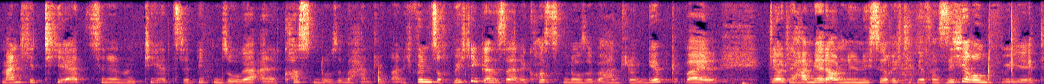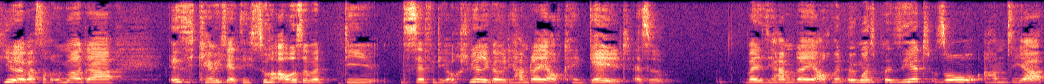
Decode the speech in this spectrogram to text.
Manche Tierärztinnen und Tierärzte bieten sogar eine kostenlose Behandlung an. Ich finde es auch wichtig, dass es eine kostenlose Behandlung gibt, weil die Leute haben ja da auch nicht so richtig eine Versicherung für ihr Tier oder was auch immer da ist. Ich kenne mich da jetzt nicht so aus, aber die, das ist ja für die auch schwieriger, weil die haben da ja auch kein Geld. Also, weil sie haben da ja auch, wenn irgendwas passiert, so haben sie ja,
